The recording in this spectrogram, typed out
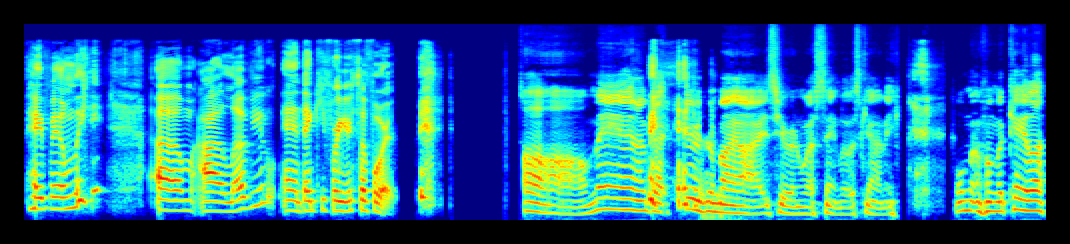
Hey, family. Um. I love you, and thank you for your support. Oh, man, I've got tears in my eyes here in West St. Louis County. Well, M- Mykala,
